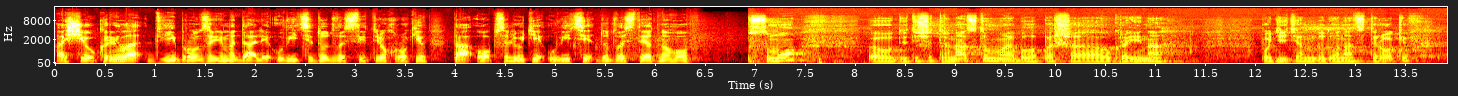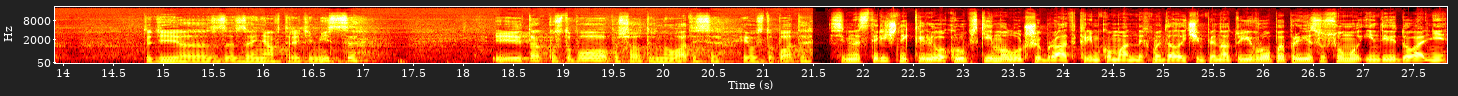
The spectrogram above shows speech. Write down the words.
А ще у Кирила дві бронзові медалі у віці до 23 років та у абсолюті у віці до 21. Сумо е, у 2013-му була перша Україна по дітям до 12 років. Тоді я зайняв третє місце. І так поступово почав тренуватися і виступати. 17-річний Кирило Крупський – молодший брат. Крім командних медалей чемпіонату Європи, привіз у суму індивідуальні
